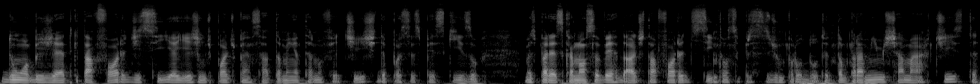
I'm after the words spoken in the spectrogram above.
de um objeto que está fora de si, aí a gente pode pensar também até no fetiche, depois vocês pesquisam, mas parece que a nossa verdade está fora de si, então você precisa de um produto. Então, para mim, me chamar artista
